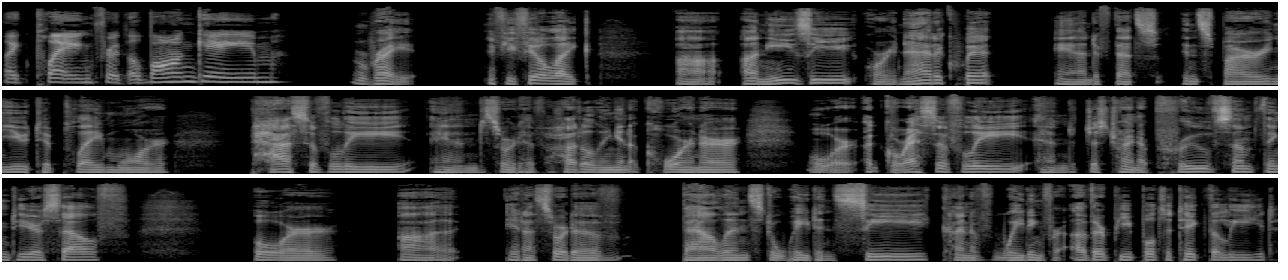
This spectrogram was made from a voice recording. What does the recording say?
like playing for the long game. Right. If you feel like uh, uneasy or inadequate, and if that's inspiring you to play more passively and sort of huddling in a corner or aggressively and just trying to prove something to yourself or uh, in a sort of balanced wait and see, kind of waiting for other people to take the lead.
